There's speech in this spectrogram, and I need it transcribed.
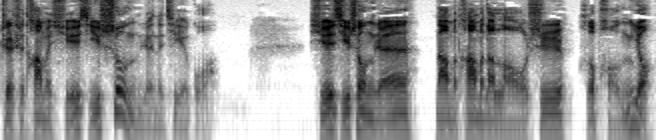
这是他们学习圣人的结果。学习圣人，那么他们的老师和朋友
